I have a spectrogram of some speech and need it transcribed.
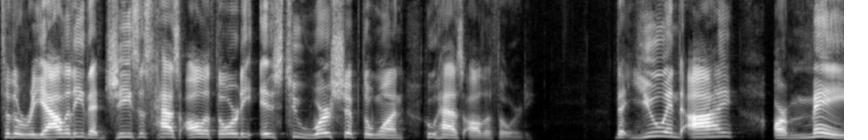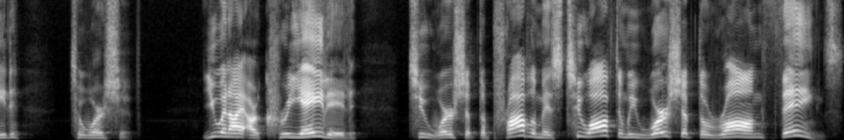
to the reality that Jesus has all authority is to worship the one who has all authority. That you and I are made to worship. You and I are created to worship. The problem is, too often we worship the wrong things.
